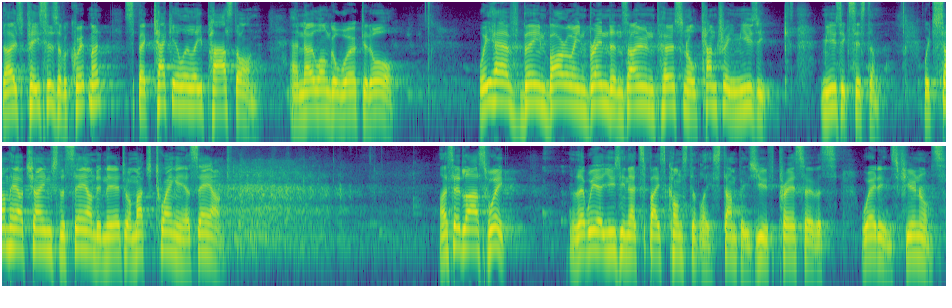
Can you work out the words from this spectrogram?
those pieces of equipment spectacularly passed on and no longer worked at all. We have been borrowing Brendan's own personal country music, music system which somehow changed the sound in there to a much twangier sound. I said last week that we are using that space constantly stumpies, youth, prayer service, weddings, funerals.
